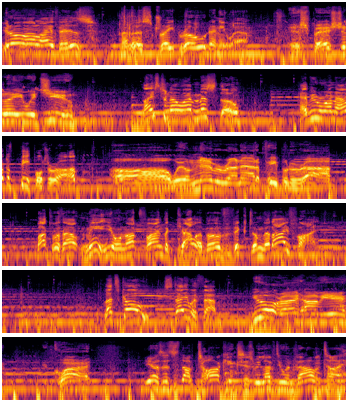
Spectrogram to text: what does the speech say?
You know how life is. Never a straight road anywhere. Especially with you. Nice to know I'm missed, though. Have you run out of people to rob? Oh, we'll never run out of people to rob. But without me, you'll not find the caliber of victim that I find. Let's go! Stay with them! You all right, Javier? You're quiet. He hasn't stopped talking since we left you in Valentine.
